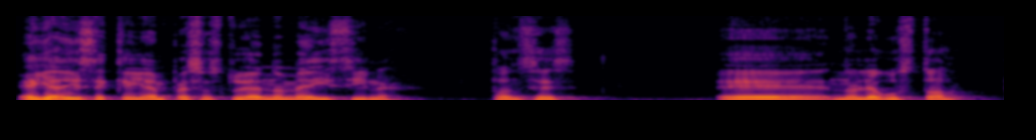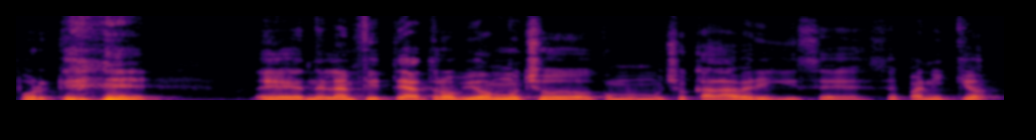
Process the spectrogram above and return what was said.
Ella dice que ella empezó estudiando medicina. Entonces, eh, no le gustó porque eh, en el anfiteatro vio mucho, como mucho cadáver y se, se paniqueó.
